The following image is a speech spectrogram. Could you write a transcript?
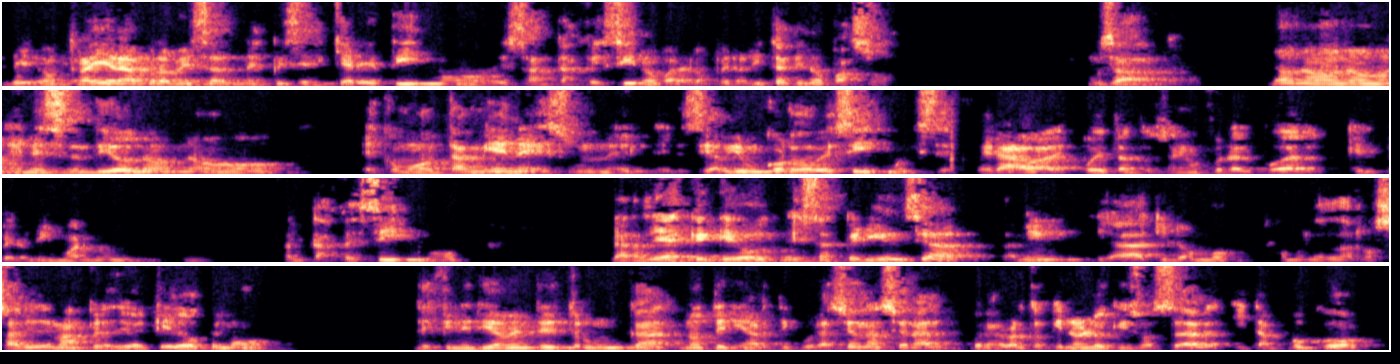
nos traía la promesa de una especie de esquiaretismo de santafesino para los peronistas que no pasó. O sea, no, no, no, en ese sentido no, no, es como también es un, si había un cordobesismo y se esperaba después de tantos años fuera del poder que el peronismo arme un, santafesismo, la realidad es que quedó esa experiencia también ya quilombo como lo de Rosario y demás, pero digo, quedó como definitivamente trunca, no tenía articulación nacional con Alberto que no lo quiso hacer y tampoco,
